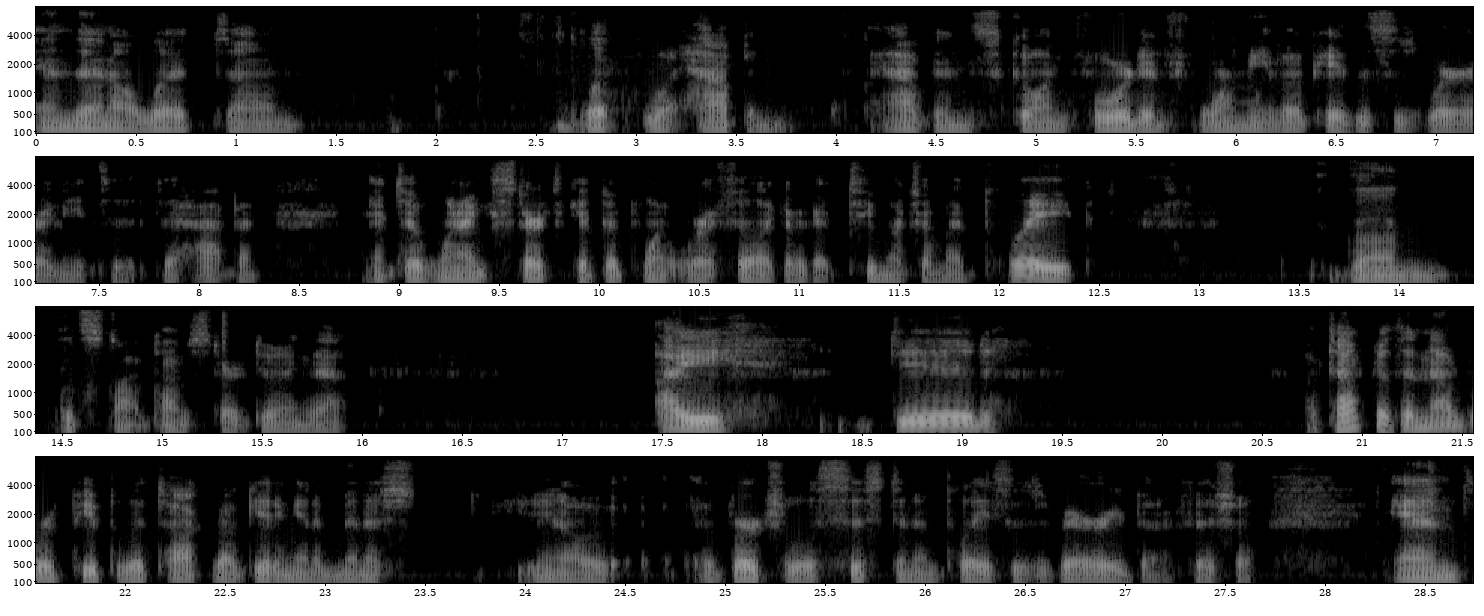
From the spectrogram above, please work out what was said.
and then I'll let um, let what happen happens going forward inform me of okay, this is where I need to, to happen. And to when I start to get to a point where I feel like I've got too much on my plate, then it's not time to start doing that. I did. I've talked with a number of people that talk about getting an administ, you know, a virtual assistant in place is very beneficial. And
